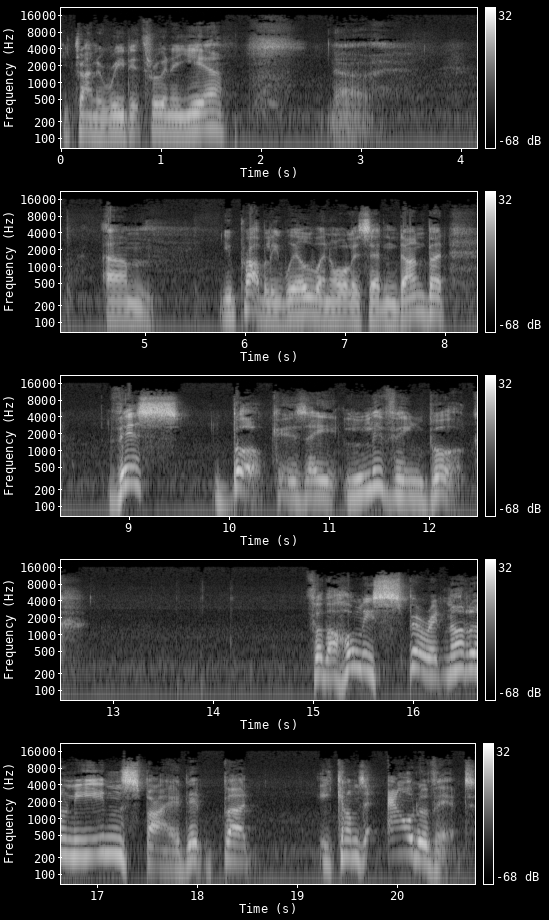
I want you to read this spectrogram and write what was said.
You're trying to read it through in a year? No. Um, you probably will when all is said and done, but this book is a living book. For the Holy Spirit not only inspired it, but he comes out of it.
